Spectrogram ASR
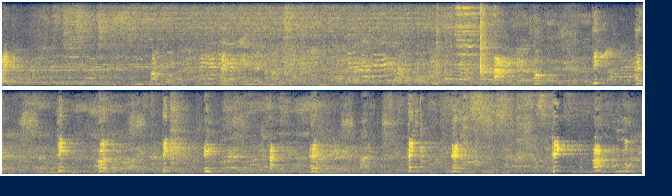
veramente. Vamos, vamos. Hey! Hey! Ah! Union!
